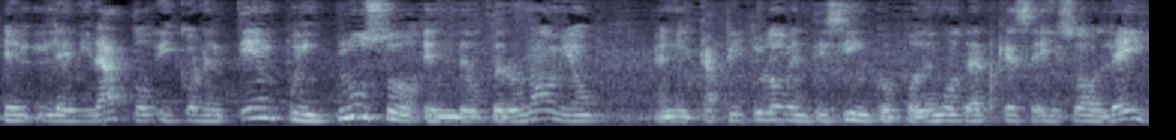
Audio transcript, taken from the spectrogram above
el levirato y con el tiempo, incluso en Deuteronomio, en el capítulo 25, podemos ver que se hizo ley,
